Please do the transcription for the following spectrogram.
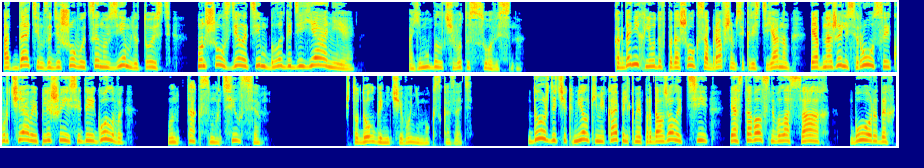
Отдать им за дешевую цену землю, то есть он шел сделать им благодеяние, а ему было чего-то совестно. Когда Нехлюдов подошел к собравшимся крестьянам и обнажились русые, курчавые, плешивые седые головы, он так смутился, что долго ничего не мог сказать. Дождичек мелкими капельками продолжал идти и оставался на волосах, бородах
